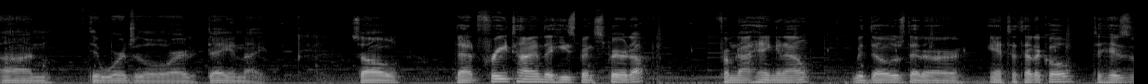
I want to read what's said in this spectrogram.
on the words of the Lord day and night. So, that free time that he's been spared up from not hanging out with those that are antithetical to his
